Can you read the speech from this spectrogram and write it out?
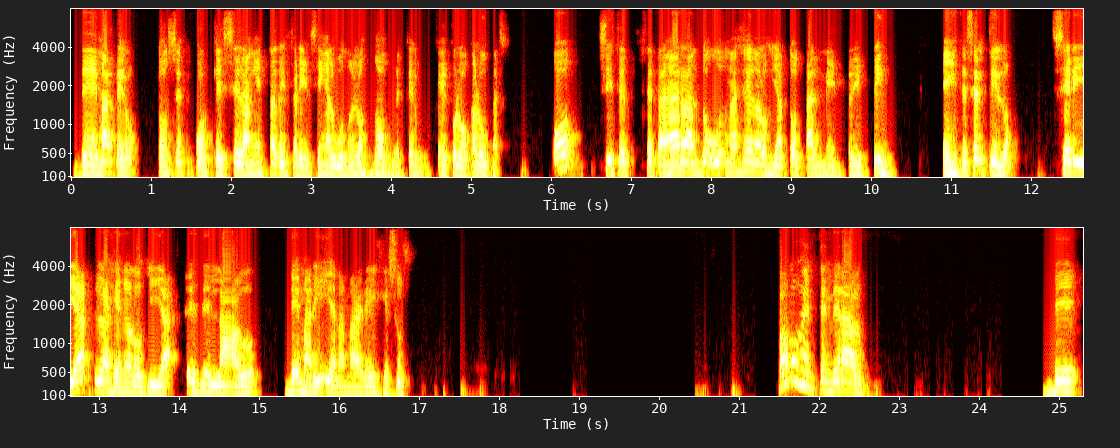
de Mateo, entonces, ¿por qué se dan esta diferencia en algunos de los nombres que, que coloca Lucas? O si se, se está narrando una genealogía totalmente distinta. En este sentido, sería la genealogía desde el lado de María, la madre de Jesús. Vamos a entender algo de,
